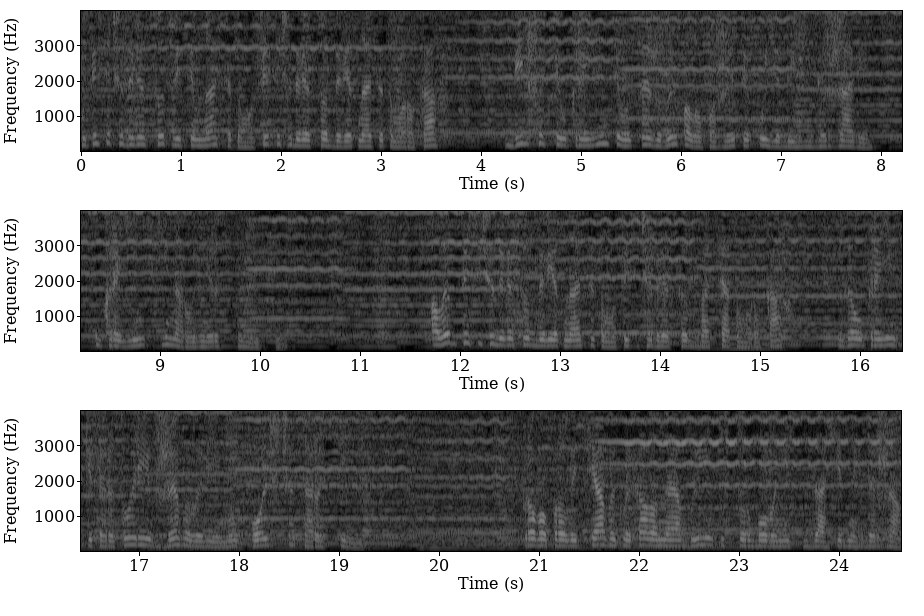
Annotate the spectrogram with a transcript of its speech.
У 1918-1919 роках більшості українців усе ж випало пожити у єдиній державі Українській Народній Республіці. Але в 1919-1920 роках за українські території вже вели війну Польща та Росія. Кровопролиття викликало неабияку стурбованість західних держав.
